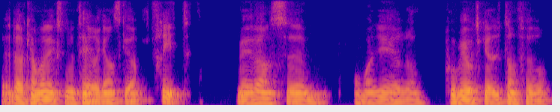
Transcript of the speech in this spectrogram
där kan man experimentera ganska fritt. Medan eh, om man ger eh, probiotika utanför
